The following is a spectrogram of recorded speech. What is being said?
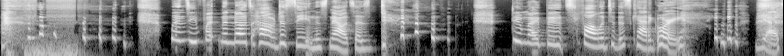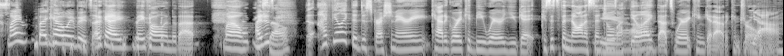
Lyndsay put in the notes how I'm just seeing this now. It says, do my boots fall into this category? Yes. My my cowboy boots. Okay, they fall into that. Well, I, I just so. I feel like the discretionary category could be where you get because it's the non-essentials. Yeah. I feel like that's where it can get out of control. Yeah.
